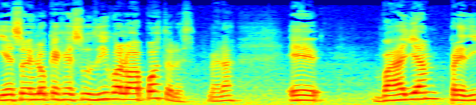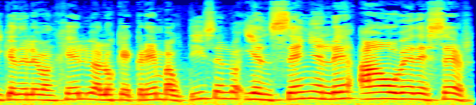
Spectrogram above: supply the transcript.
Y eso es lo que Jesús dijo a los apóstoles, ¿verdad? Eh, vayan, prediquen el Evangelio, a los que creen, bautícenlo y enséñenles a obedecer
